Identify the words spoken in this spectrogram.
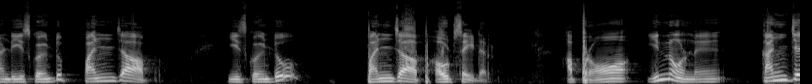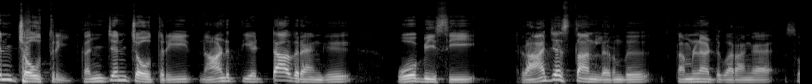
and is going to Punjab is going to Punjab outsider அப்புறம் இன்னொன்று கஞ்சன் சௌத்ரி. கஞ்சன் சௌத்ரி நானூற்றி எட்டாவது ரேங்கு ஓபிசி ராஜஸ்தான்லேருந்து தமிழ்நாட்டுக்கு வராங்க. ஸோ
